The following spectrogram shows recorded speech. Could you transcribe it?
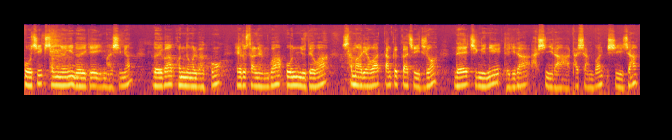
오직 성령이 너에게 임하시면 너희가 권능을 받고 예루살렘과 온 유대와 사마리아와 땅 끝까지 이르러 내 증인이 되리라 하시니라. 다시 한번 시작.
